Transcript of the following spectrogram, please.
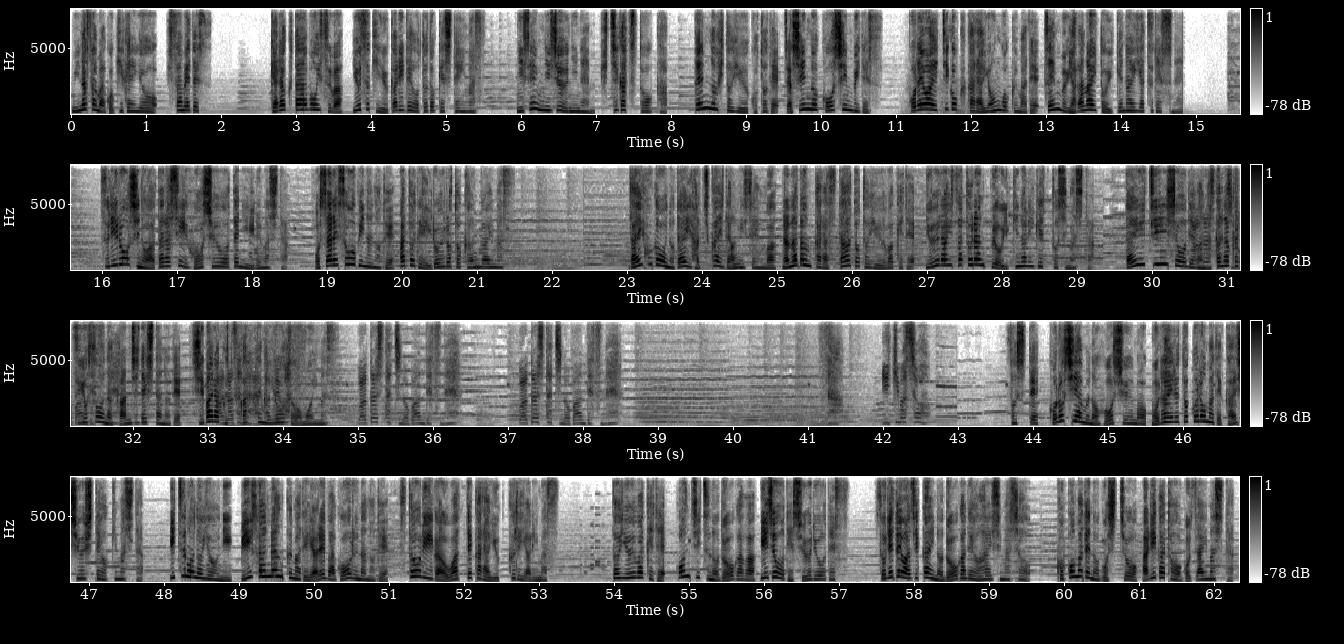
皆様ごきげんよう、ひさめです。キャラクターボイスは、ゆずきゆかりでお届けしています。2022年7月10日、天の日ということで写真の更新日です。これは1国から4国まで全部やらないといけないやつですね。釣り老師の新しい報酬を手に入れました。おしゃれ装備なので後で色々と考えます。大富豪の第8回段位戦は7段からスタートというわけで、ユーライザトランプをいきなりゲットしました。第一印象ではなかなか強そうな感じでしたので、しばらく使ってみようと思います。私たちの番ですね。私たちの番ですね。さあ、行きましょう。そして、コロシアムの報酬ももらえるところまで回収しておきました。いつものように B3 ランクまでやればゴールなので、ストーリーが終わってからゆっくりやります。というわけで、本日の動画は以上で終了です。それでは次回の動画でお会いしましょう。ここまでのご視聴ありがとうございました。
